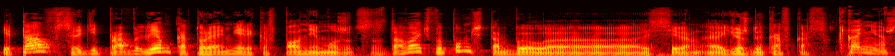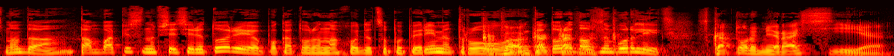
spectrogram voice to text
И там, среди проблем, которые Америка вполне может создавать, вы помните, там был э, Север... Э, Южный Кавказ? Конечно, да. Там описаны все территории, по которым находятся по периметру, как, которые как, должны бурлить. С которыми Россия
